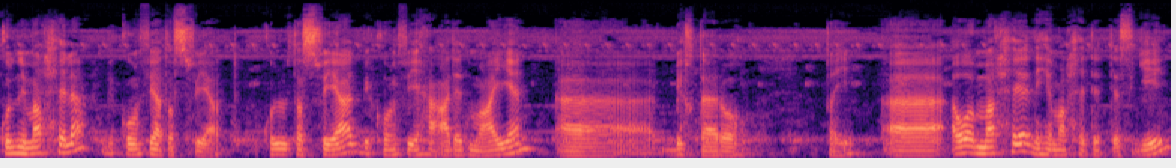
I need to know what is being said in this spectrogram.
كل مرحلة بيكون فيها تصفيات. كل تصفيات بيكون فيها عدد معين آه بيختاروه طيب آه أول مرحلة اللي هي مرحلة التسجيل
